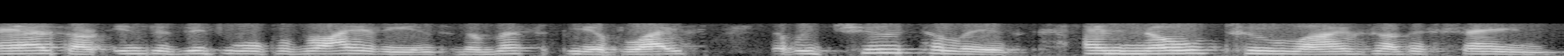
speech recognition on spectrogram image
adds our individual variety into the recipe of life that we choose to live, and no two lives are the same.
